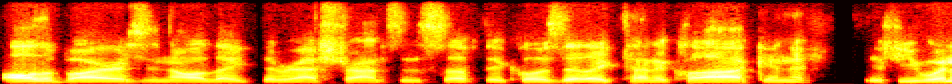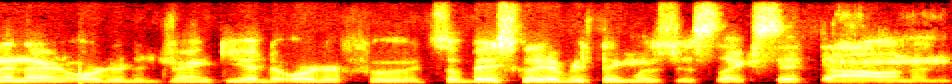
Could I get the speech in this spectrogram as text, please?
all the bars and all like the restaurants and stuff, they closed at like 10 o'clock. And if if you went in there and ordered a drink, you had to order food. So basically everything was just like sit down and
